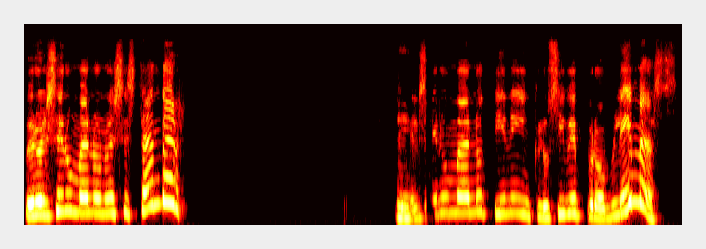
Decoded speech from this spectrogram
pero el ser humano no es estándar. El ser humano tiene inclusive problemas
